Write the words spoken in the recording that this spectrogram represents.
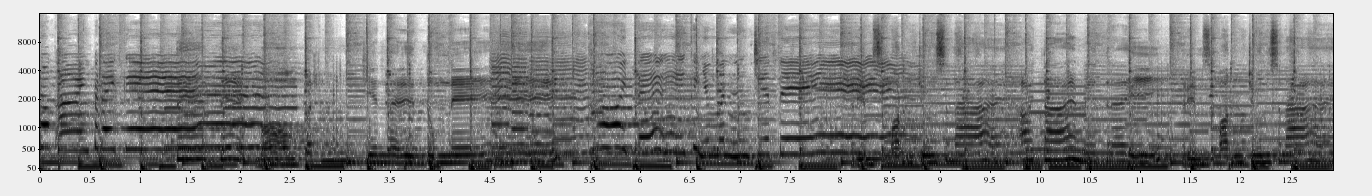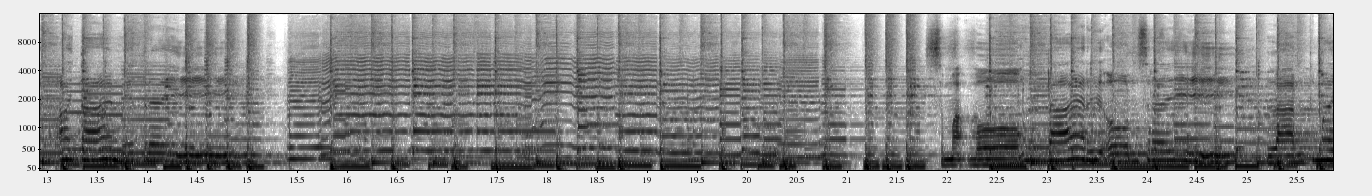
លោកឯងប្តីគេទេទេបងពិតជានៅទំនេ ជូនស្នេហ៍ឲ្យតែមេត្រីរៀមស្បត់ជូនស្នេហ៍ឲ្យតែមេត្រីស្ម័គ្របងដែរឬអូនស្រី ឡានថ្មី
